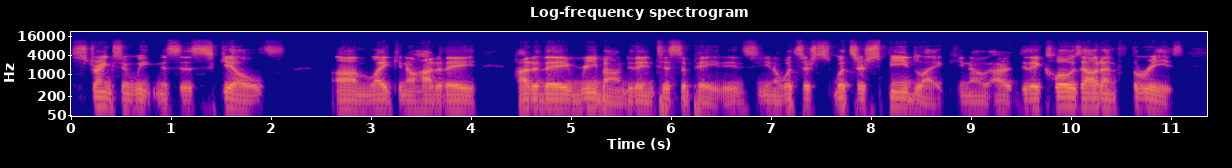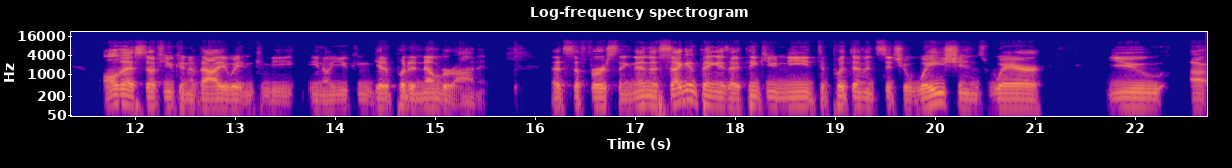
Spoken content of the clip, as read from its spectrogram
strengths and weaknesses, skills, um, like you know how do they how do they rebound? Do they anticipate? Is you know what's their what's their speed like? You know, are, do they close out on threes? All that stuff you can evaluate and can be you know you can get a put a number on it. That's the first thing. Then the second thing is I think you need to put them in situations where you uh,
